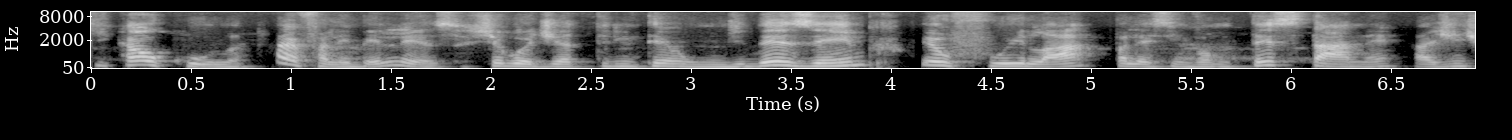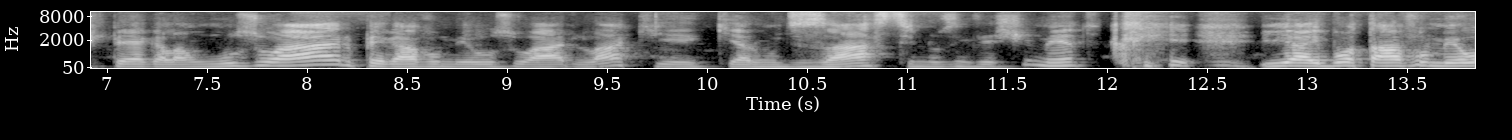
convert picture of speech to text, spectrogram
que calcula. Aí eu falei, beleza. Chegou dia 31 de dezembro, eu fui lá, falei assim, vamos testar, né? A gente pega lá um usuário, pegava o meu usuário lá, que, que era um desastre nos investimentos, e aí botava o meu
